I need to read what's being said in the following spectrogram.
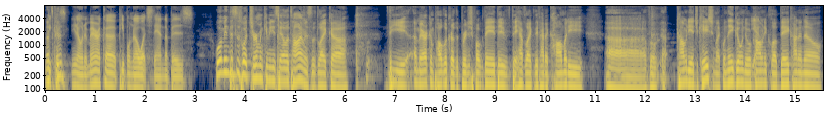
that's because, good. you know, in America, people know what stand up is. Well, I mean, this is what German comedians say all the time: is that like uh, the American public or the British public, they they they have like they've had a comedy uh, vo- uh comedy education. Like when they go into a Yeah. comedy club, they kind of know.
